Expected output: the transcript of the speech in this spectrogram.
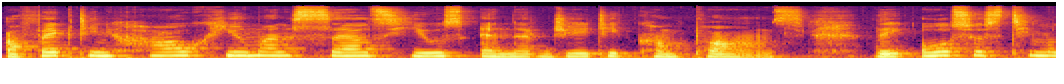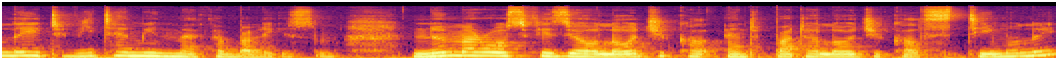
affecting how human cells use energetic compounds. They also stimulate vitamin metabolism. Numerous physiological and pathological stimuli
